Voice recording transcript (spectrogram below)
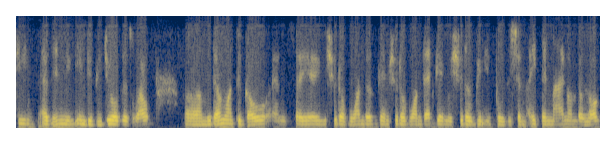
team, as in individuals as well. Um, we don't want to go and say hey, we should have won this game, should have won that game, we should have been in position eight and nine on the log.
